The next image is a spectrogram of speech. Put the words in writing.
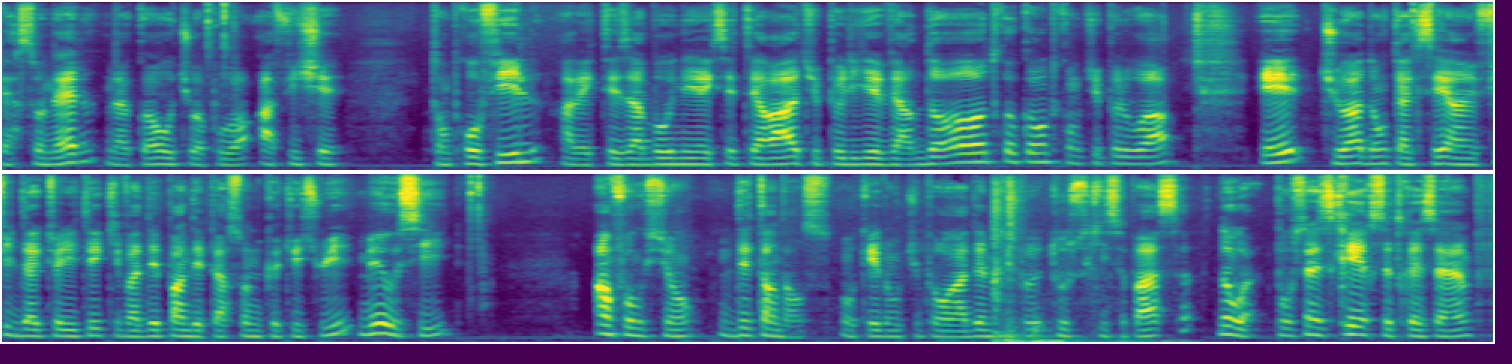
personnelle, d'accord, où tu vas pouvoir afficher ton profil avec tes abonnés, etc. Tu peux lier vers d'autres comptes, comme tu peux le voir. Et tu as donc accès à un fil d'actualité qui va dépendre des personnes que tu suis, mais aussi en fonction des tendances. Ok, donc tu peux regarder un petit peu tout ce qui se passe. Donc voilà, pour s'inscrire, c'est très simple,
